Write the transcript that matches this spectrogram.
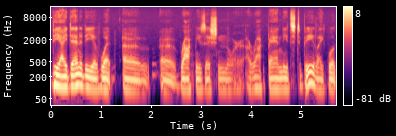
the identity of what a, a rock musician or a rock band needs to be. Like, well,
